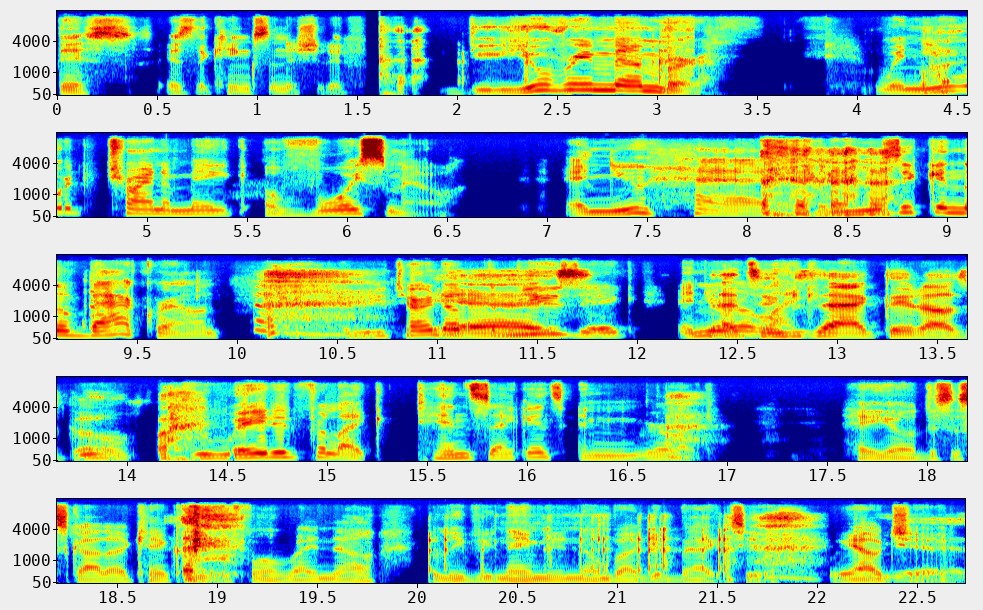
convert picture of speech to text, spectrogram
This is the King's Initiative. Do you remember when you were trying to make a voicemail and you had the music in the background and you turned up the music and you were That's like, exactly what I was going. for. you waited for like 10 seconds and you were like, hey, yo, this is Skylar. I can't come to the phone right now. I'll leave your name and your number. I'll get back to you. We out here.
